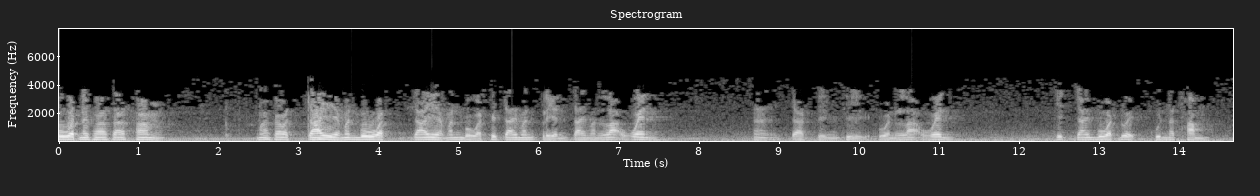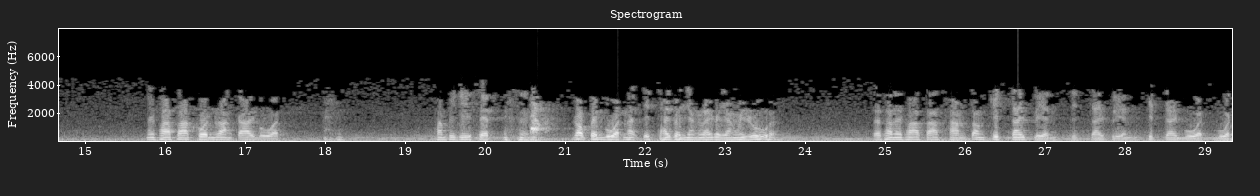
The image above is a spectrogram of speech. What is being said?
บวชในภาษาธรรมมันก็ว่าใจมันบวชใจมันบวชคือใจมันเปลี่ยนใจมันละเว้นจากสิ่งที่ควรละเว้น จิตใจบวชดด้วยคุณธรรม ในภาษาคนร่างกายบวช ทำพิธีเสร็จก็เป็นบวชนะจิตใจเป็นอย่างไรก็ยังไม่รู้แต่ถ้าในภาษาธรรมต้องจิตใจเปลี่ยน จิตใจเปลี่ยน จิตใจบวชบวชด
